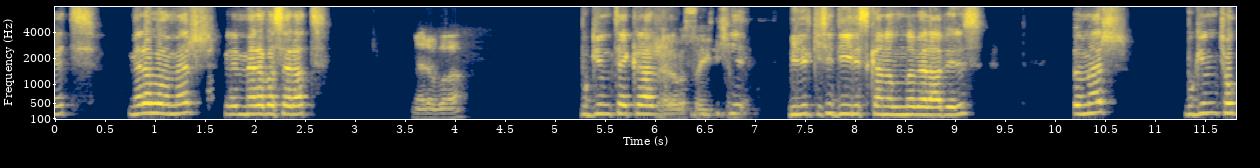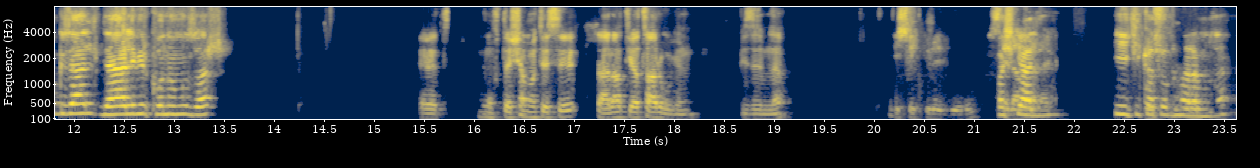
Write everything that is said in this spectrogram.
Evet. Merhaba Ömer ve merhaba Serhat. Merhaba. Bugün tekrar Merhaba Sayıkçım. Bilirkişi Değiliz kanalında beraberiz. Ömer, bugün çok güzel, değerli bir konuğumuz var. Evet, muhteşem ötesi Serhat Yatar bugün bizimle. Teşekkür ediyorum. Hoş Selamlar. geldin. İyi ki katıldın aramıza.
